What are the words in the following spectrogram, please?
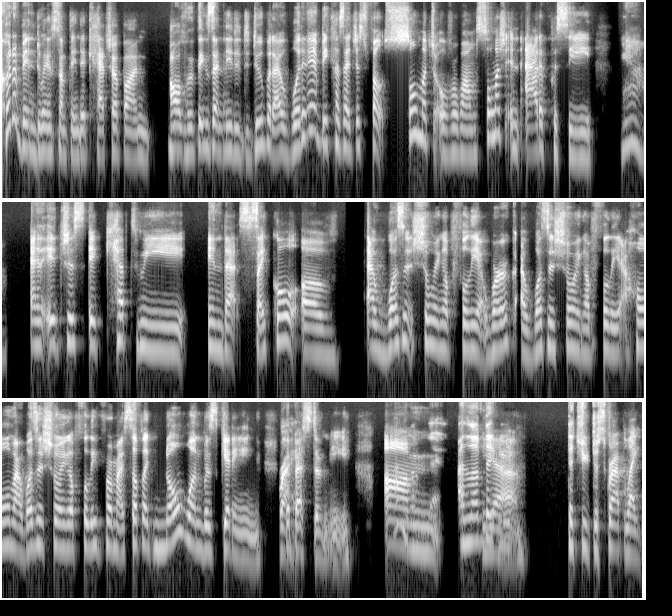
could have been doing something to catch up on all the things I needed to do, but I wouldn't because I just felt so much overwhelmed, so much inadequacy. Yeah. And it just it kept me in that cycle of I wasn't showing up fully at work. I wasn't showing up fully at home. I wasn't showing up fully for myself. Like no one was getting right. the best of me. Um I love that, I love that yeah. you that you described like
